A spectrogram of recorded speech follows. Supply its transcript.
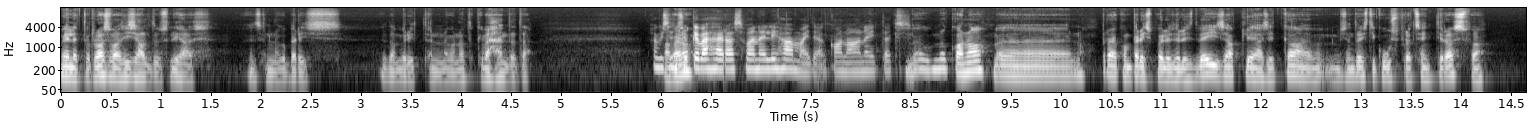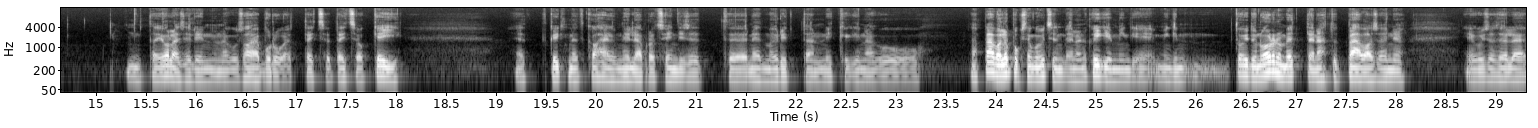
meeletu rasvasisaldus lihas, see on nagu päris, seda ma üritan nagu natuke vähendada aga see on niisugune no, väherasvane liha, ma ei tea, kana näiteks? no, no kana, äh, noh, praegu on päris palju selliseid veishakklihasid ka, mis on tõesti kuus protsenti rasva. ta ei ole selline nagu saepuru, et täitsa, täitsa okei okay.. et kõik need kahekümne nelja protsendised, äh, need ma üritan ikkagi nagu noh, päeva lõpuks, nagu ma ütlesin, meil on kõigil mingi, mingi toidunorm ette nähtud päevas, on ju. ja kui sa selle,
